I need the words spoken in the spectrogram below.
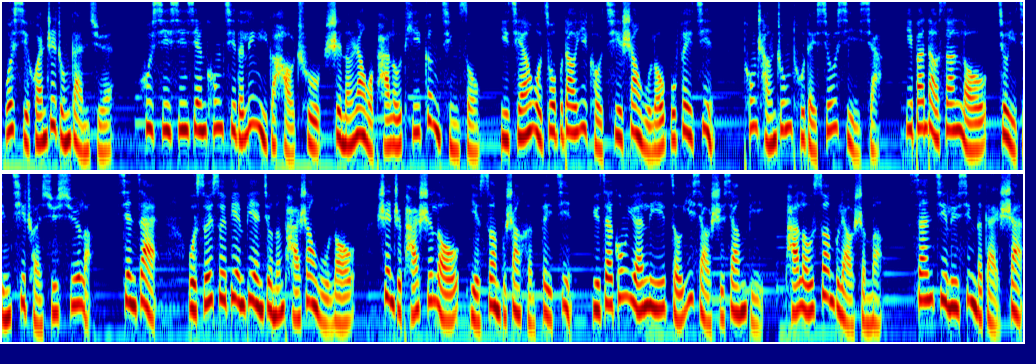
我喜欢这种感觉。呼吸新鲜空气的另一个好处是能让我爬楼梯更轻松。以前我做不到一口气上五楼不费劲，通常中途得休息一下，一般到三楼就已经气喘吁吁了。现在我随随便便就能爬上五楼，甚至爬十楼也算不上很费劲。与在公园里走一小时相比，爬楼算不了什么。三、纪律性的改善，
